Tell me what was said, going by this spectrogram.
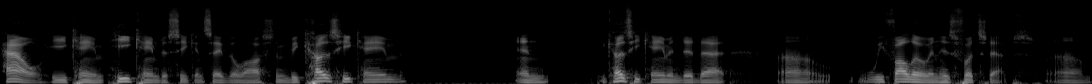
how he came he came to seek and save the lost and because he came and because he came and did that uh, we follow in his footsteps um,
